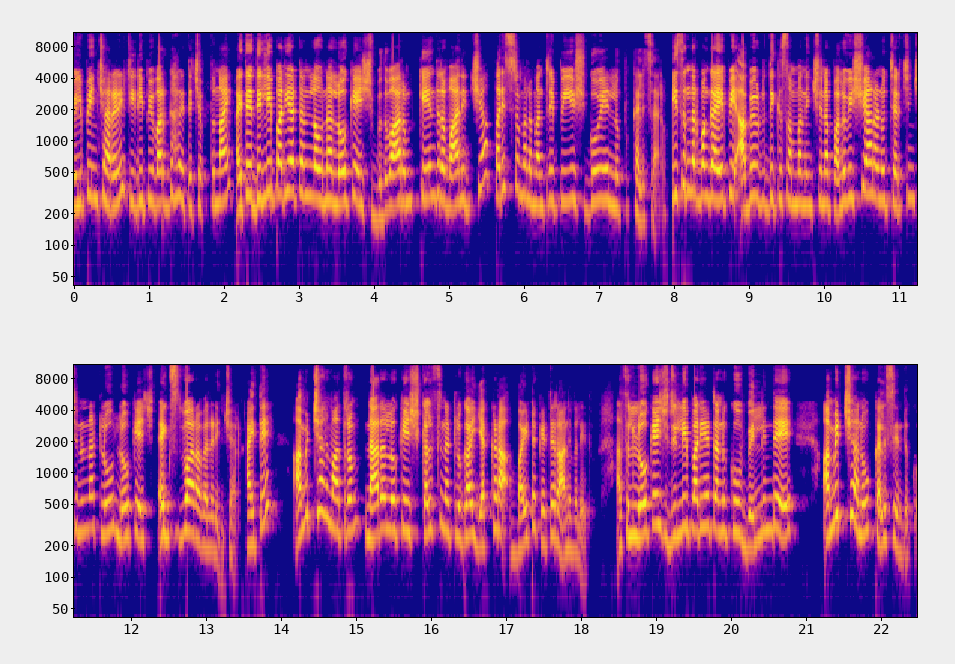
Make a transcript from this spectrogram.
పిలిపించారని టీడీపీ వర్గాలైతే చెప్తున్నాయి. అయితే ఢిల్లీ పర్యటనలో ఉన్న లోకేష్ బుధవారం కేంద్ర వాణిజ్య పరిశ్రమల మంత్రి పీయూష్ గోయల్ను కలిశారు. ఈ సందర్భంగా ఏపీ అభివృద్ధికి సంబంధించిన పలు విషయాలను చర్చించనున్నట్లు లోకేష్ ఎక్స్ ద్వారా వెల్లడించారు. అయితే అమిత్ షాను మాత్రం నారా లోకేష్ కలిసినట్లుగా ఎక్కడా బయటకైతే రానివ్వలేదు. అసలు లోకేష్ ఢిల్లీ పర్యటనకు వెళ్ళిందే అమిత్ షాను కలిసేందుకు.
